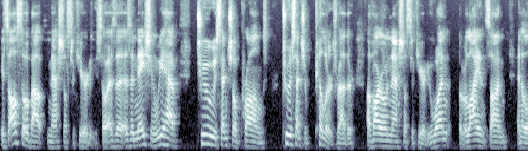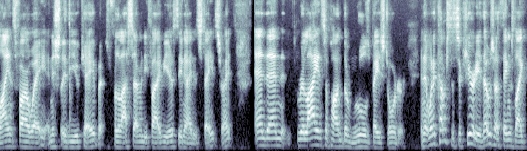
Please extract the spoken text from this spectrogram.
it's also about national security. So, as a, as a nation, we have two essential prongs two essential pillars, rather, of our own national security. One, the reliance on an alliance far away, initially the UK, but for the last 75 years, the United States, right? And then reliance upon the rules based order. And then when it comes to security, those are things like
